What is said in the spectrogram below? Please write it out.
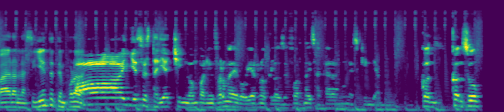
para la siguiente temporada. Ay, eso estaría chingón para el informe de gobierno que los de Fortnite sacaran un skin de con, con, su,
